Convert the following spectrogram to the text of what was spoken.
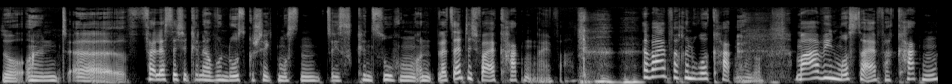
So, und äh, verlässliche Kinder wurden losgeschickt, mussten dieses Kind suchen und letztendlich war er kacken einfach. er war einfach in Ruhe kacken. So. Marvin musste einfach kacken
